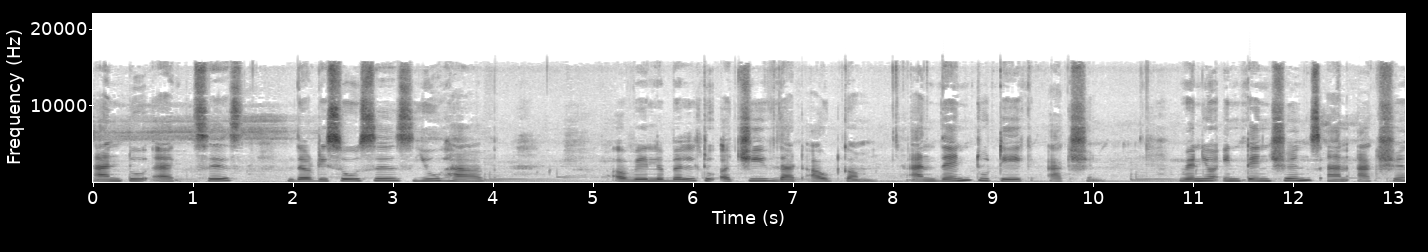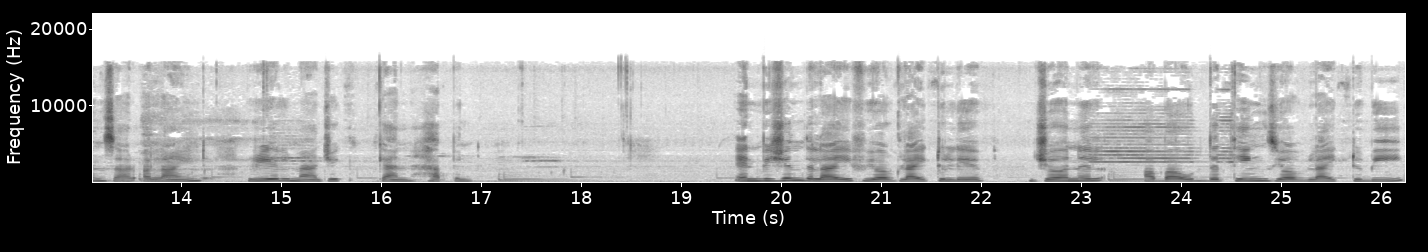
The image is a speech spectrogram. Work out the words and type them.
and to access the resources you have available to achieve that outcome and then to take action. When your intentions and actions are aligned, real magic can happen. Envision the life you would like to live. Journal about the things you would like to be,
